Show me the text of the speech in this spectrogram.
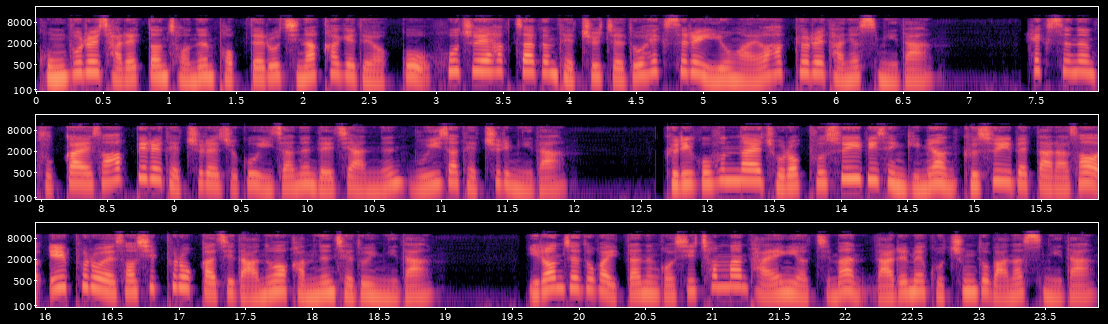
공부를 잘했던 저는 법대로 진학하게 되었고 호주의 학자금 대출제도 헥스를 이용하여 학교를 다녔습니다. 헥스는 국가에서 학비를 대출해주고 이자는 내지 않는 무이자 대출입니다. 그리고 훗날 졸업 후 수입이 생기면 그 수입에 따라서 1%에서 10%까지 나누어 갚는 제도입니다. 이런 제도가 있다는 것이 천만 다행이었지만 나름의 고충도 많았습니다.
